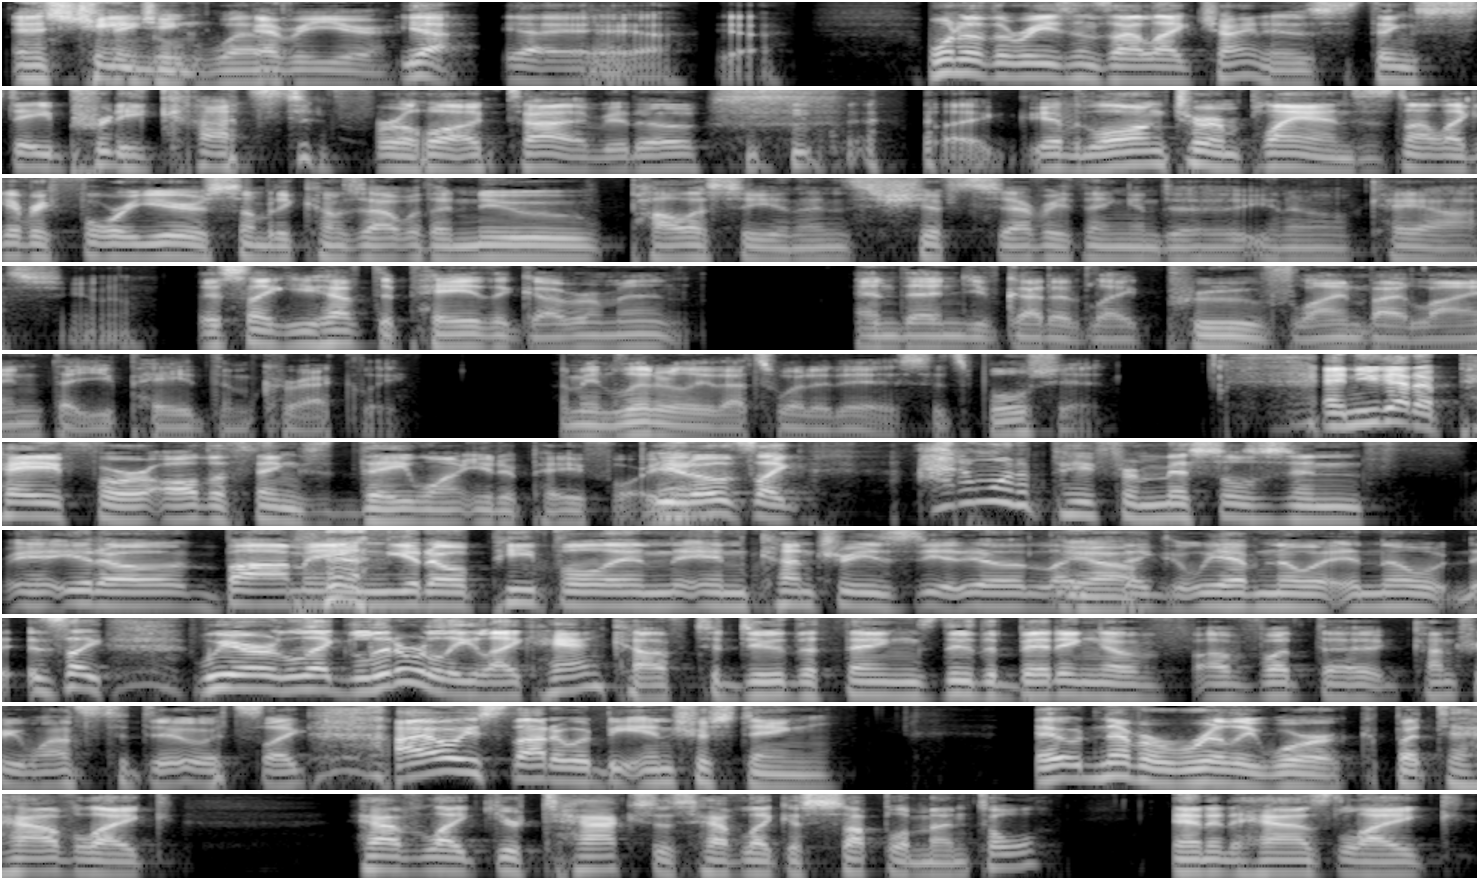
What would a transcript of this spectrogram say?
and it's changing tangled web. every year. Yeah, yeah, yeah, yeah, yeah. One of the reasons I like China is things stay pretty constant for a long time. You know, like you have long term plans. It's not like every four years somebody comes out with a new policy and then shifts everything into you know chaos. You know, It's like you have to pay the government, and then you've got to like prove line by line that you paid them correctly. I mean, literally, that's what it is. It's bullshit. and you got to pay for all the things they want you to pay for. You know, it's like I don't want to pay for missiles and you know bombing you know people in in countries you know like, Yeah. like we have no no it's like we are like literally like handcuffed to do the things do the bidding of of what the country wants to do it's like i always thought it would be interesting it would never really work but to have like have like your taxes have like a supplemental and it has like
